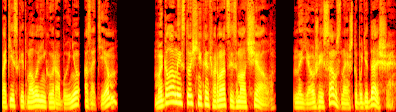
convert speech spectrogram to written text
потискает молоденькую рабыню, а затем мой главный источник информации замолчал, но я уже и сам знаю, что будет дальше.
